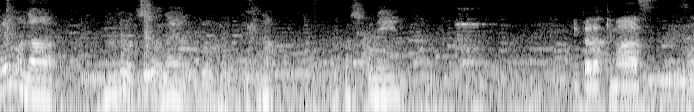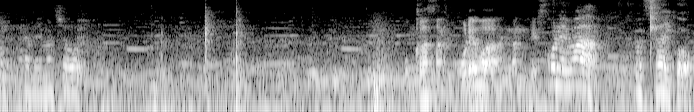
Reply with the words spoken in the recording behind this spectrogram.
でもななんで私が悩んどんのっていうなおかしくねみたいいただきます。なはい食べましょう。お母さんこれは何ですこれはこれ最後。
